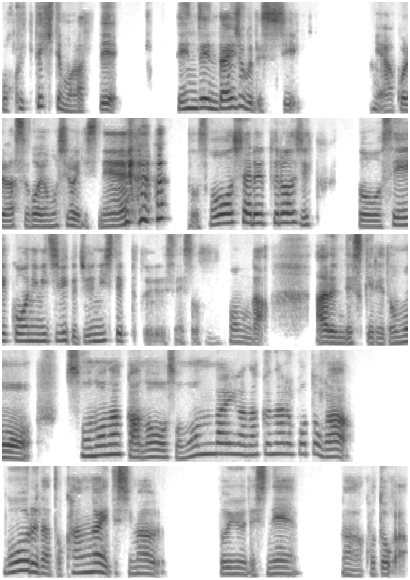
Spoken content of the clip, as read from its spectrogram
送ってきてもらって、全然大丈夫ですし、いや、これはすごい面白いですね。ソーシャルプロジェクトを成功に導く12ステップというですね、そうそう本があるんですけれども、その中のそう問題がなくなることがゴールだと考えてしまうというですね、まあ、ことが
